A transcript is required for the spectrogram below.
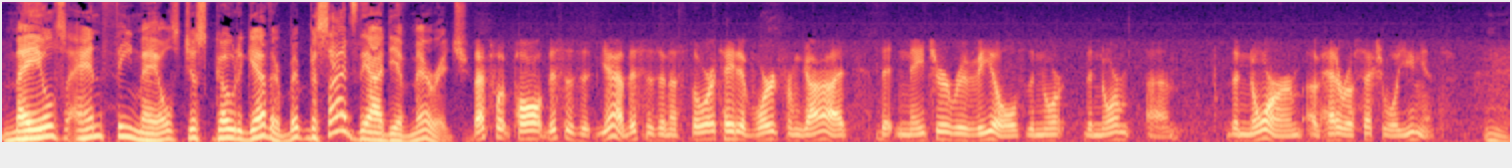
males and females just go together. But besides the idea of marriage, that's what Paul. This is a, yeah. This is an authoritative word from God that nature reveals the nor, the norm um, the norm of heterosexual unions. Mm.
